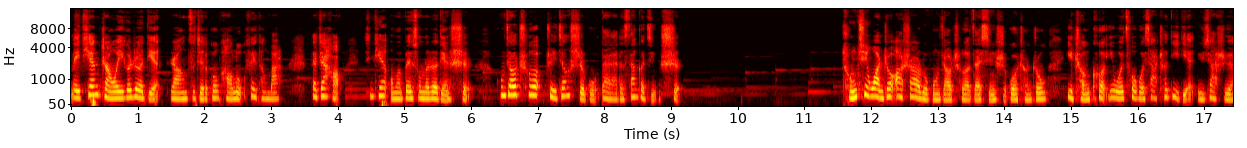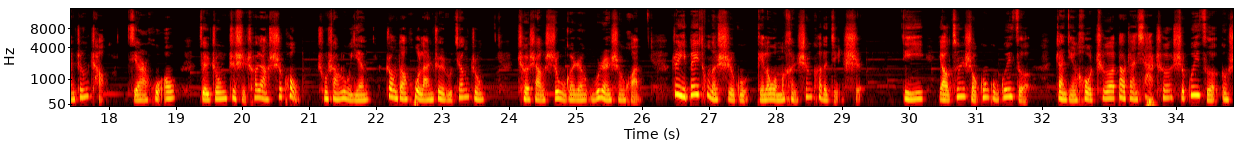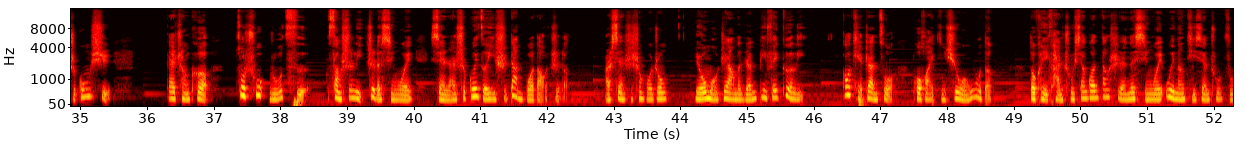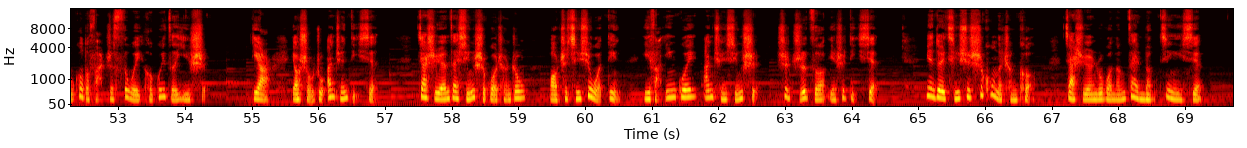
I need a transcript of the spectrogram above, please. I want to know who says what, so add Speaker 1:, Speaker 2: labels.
Speaker 1: 每天掌握一个热点，让自己的公考路沸腾吧！大家好，今天我们背诵的热点是公交车坠江事故带来的三个警示。重庆万州二十二路公交车在行驶过程中，一乘客因为错过下车地点与驾驶员争吵，继而互殴，最终致使车辆失控冲上路沿，撞断护栏坠入江中，车上十五个人无人生还。这一悲痛的事故给了我们很深刻的警示。第一，要遵守公共规则，站点候车、到站下车是规则，更是公序。该乘客做出如此丧失理智的行为，显然是规则意识淡薄导致的。而现实生活中，刘某这样的人并非个例。高铁占座、破坏景区文物等，都可以看出相关当事人的行为未能体现出足够的法治思维和规则意识。第二，要守住安全底线，驾驶员在行驶过程中。保持情绪稳定，依法依规安全行驶是职责也是底线。面对情绪失控的乘客，驾驶员如果能再冷静一些，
